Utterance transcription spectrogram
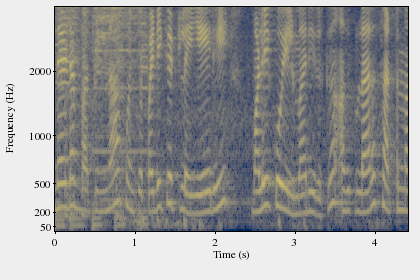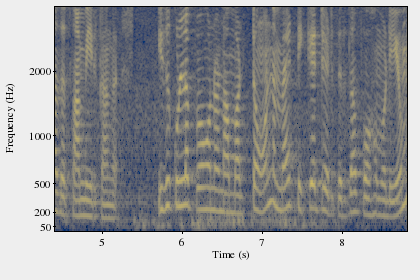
இந்த இடம் பார்த்தீங்கன்னா கொஞ்சம் படிக்கட்டில் ஏறி மலைக்கோயில் மாதிரி இருக்குது அதுக்குள்ளார சட்டநாதர் சாமி இருக்காங்க. இதுக்குள்ளே போகணுன்னா மட்டும் நம்ம டிக்கெட் எடுத்துகிட்டு தான் போக முடியும்.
